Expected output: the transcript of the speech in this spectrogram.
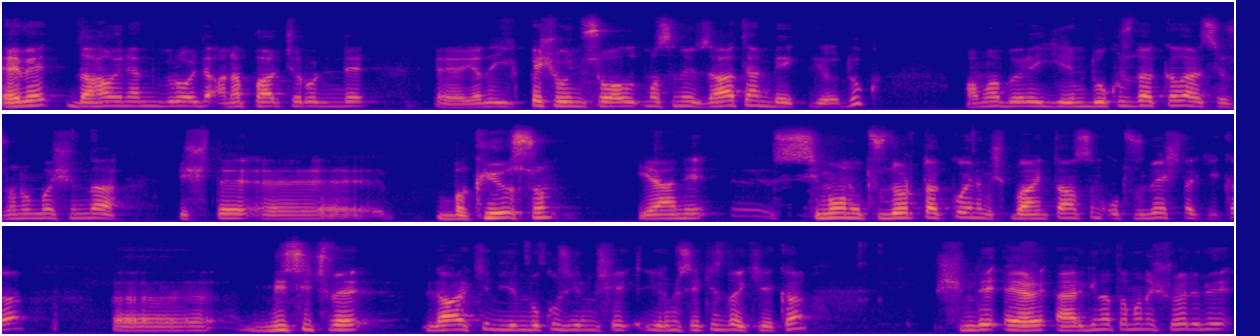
Evet daha önemli bir rolde ana parça rolünde e, ya da ilk 5 oyuncusu olmasını zaten bekliyorduk. Ama böyle 29 dakikalar sezonun başında işte e, bakıyorsun yani Simon 34 dakika oynamış. Brian Thompson 35 dakika. E, Misic ve Larkin 29-28 dakika. Şimdi er, Ergin Ataman'ın şöyle bir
